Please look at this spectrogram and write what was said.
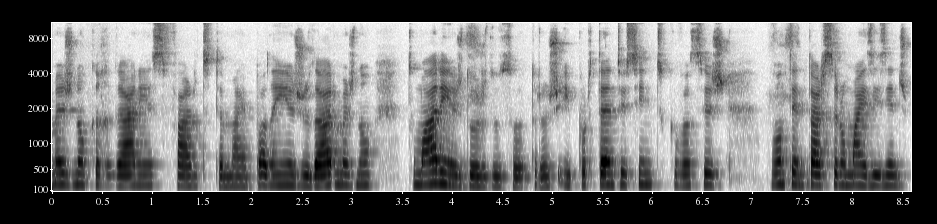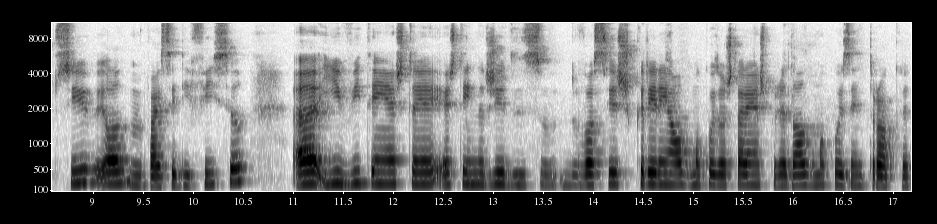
mas não carregarem esse fardo também. Podem ajudar, mas não tomarem as dores dos outros. E portanto, eu sinto que vocês vão tentar ser o mais isentos possível, vai ser difícil, uh, e evitem esta, esta energia de, de vocês quererem alguma coisa ou estarem à espera de alguma coisa em troca,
